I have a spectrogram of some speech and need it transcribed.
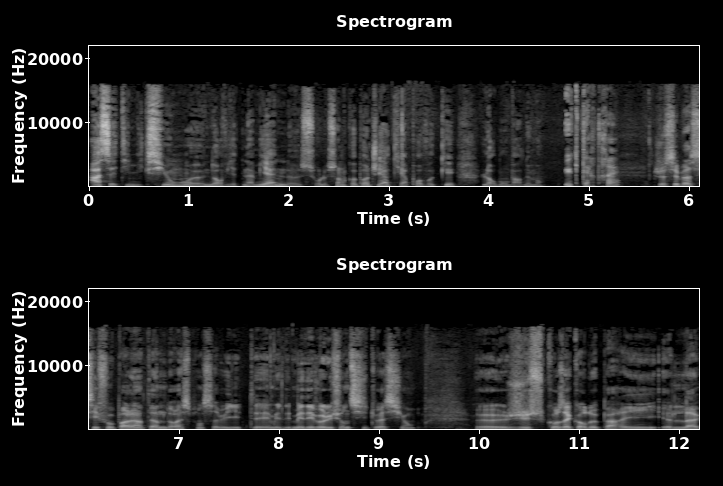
à cette immixtion euh, nord-vietnamienne euh, sur le sol cambodgien qui a provoqué leur bombardement. Hugues Tertrais je ne sais pas s'il faut parler en termes de responsabilité, mais, mais d'évolution de situation. Euh, Jusqu'aux accords de Paris, la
